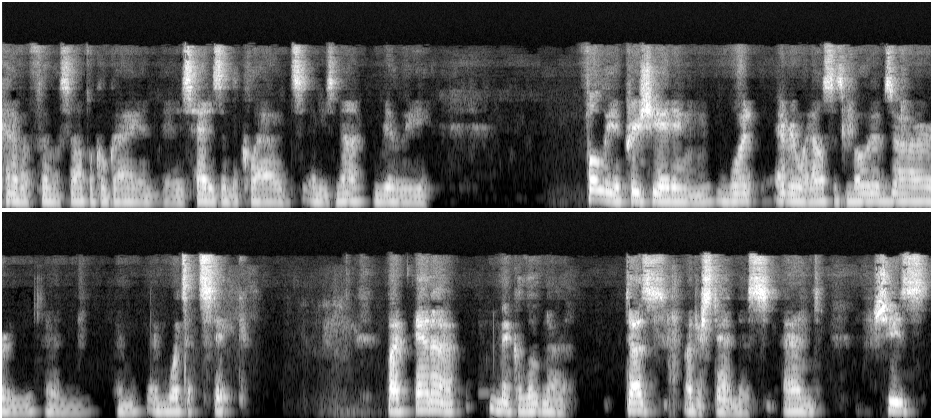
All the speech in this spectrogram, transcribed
kind of a philosophical guy, and, and his head is in the clouds, and he's not really fully appreciating what everyone else's motives are and, and, and, and what's at stake. But Anna Mikolovna does understand this, and she's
